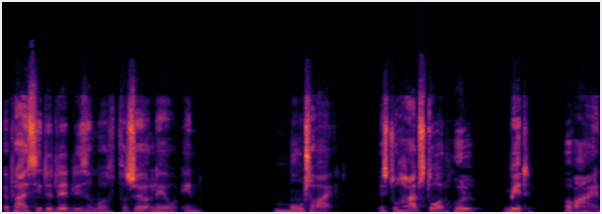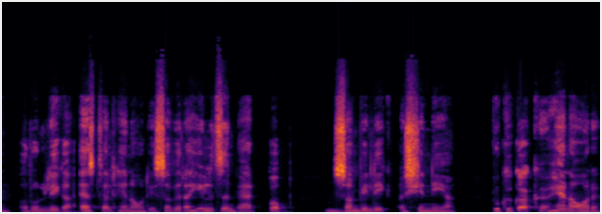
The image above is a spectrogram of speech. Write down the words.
jeg plejer at sige, det er lidt ligesom at forsøge at lave en motorvej. Hvis du har et stort hul midt på vejen, og du lægger asfalt hen over det, så vil der hele tiden være et bump, mm. som vil ligge og genere. Du kan godt køre hen over det,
